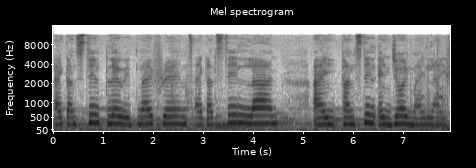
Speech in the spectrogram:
I can still play with my friends. I can still learn. I can still enjoy my life.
